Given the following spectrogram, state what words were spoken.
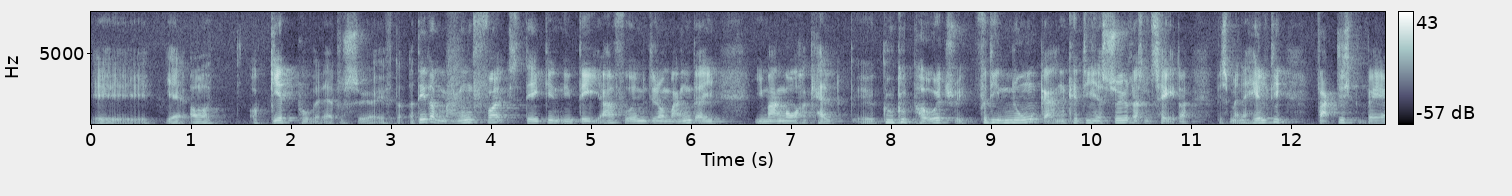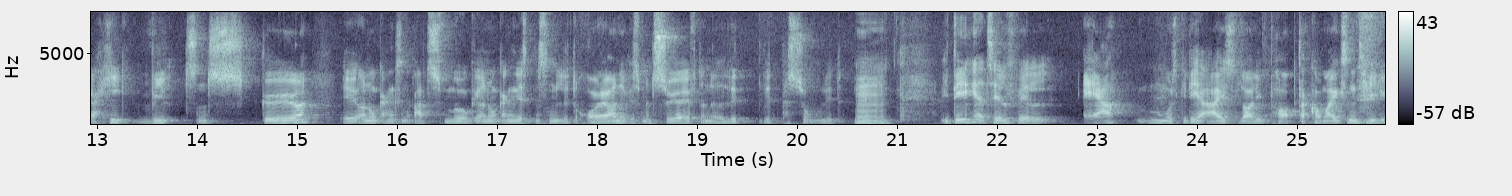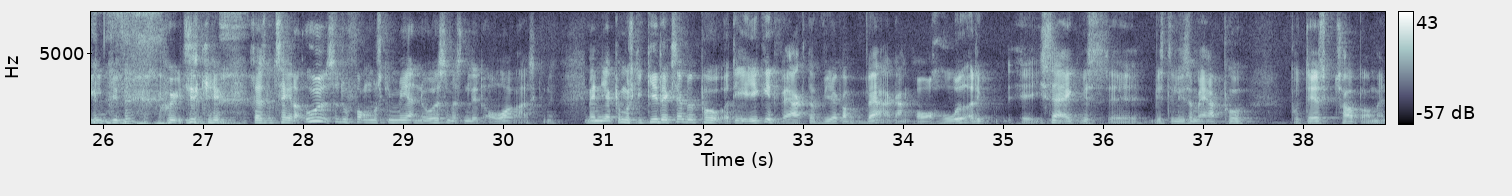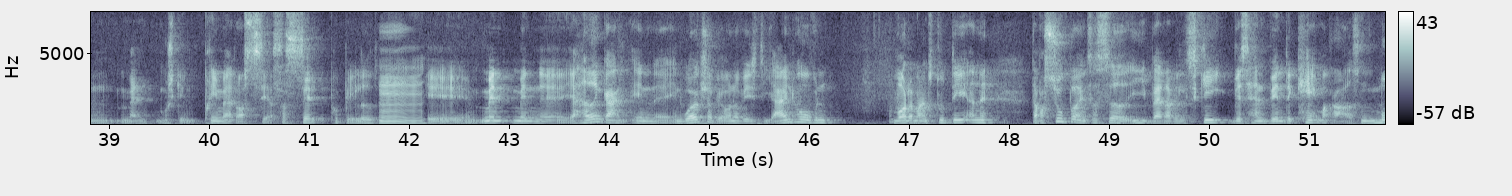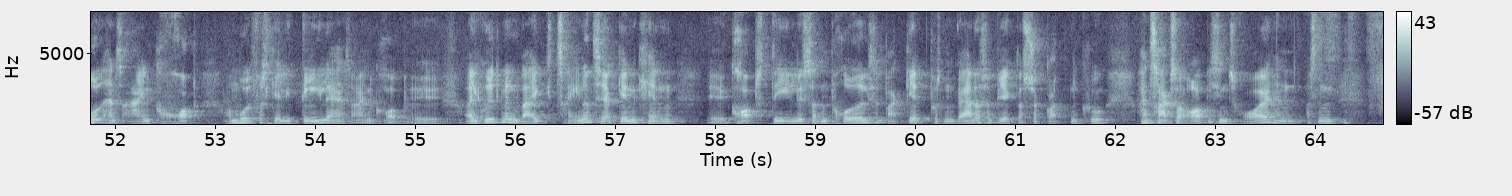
øh, ja, at og gætte på, hvad det er, du søger efter. Og det er der mange folk, det er ikke en idé, jeg har fået, men det er der mange, der i, i mange år har kaldt øh, Google Poetry. Fordi nogle gange kan de her søgeresultater, hvis man er heldig, faktisk være helt vildt sådan skøre, øh, og nogle gange sådan ret smukke, og nogle gange næsten sådan lidt rørende, hvis man søger efter noget lidt, lidt personligt. Mm. I det her tilfælde er måske det her Ice Lollipop. Der kommer ikke sådan de helt vildt poetiske resultater ud, så du får måske mere noget, som er sådan lidt overraskende. Men jeg kan måske give et eksempel på, og det er ikke et værk, der virker hver gang overhovedet, og det øh, især ikke, hvis, øh, hvis det ligesom er på, på desktop, og man, man måske primært også ser sig selv på billedet. Mm. Øh, men men øh, jeg havde engang en, en workshop, jeg underviste i Eindhoven, hvor der var en studerende, der var super interesseret i, hvad der ville ske, hvis han vendte kameraet sådan mod hans egen krop og mod forskellige dele af hans egen krop. Øh, og algoritmen var ikke trænet til at genkende øh, kropsdele, så den prøvede ligesom bare at gætte på sådan hverdagsobjekter så godt den kunne. Han trak sig op i sin trøje, han var sådan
